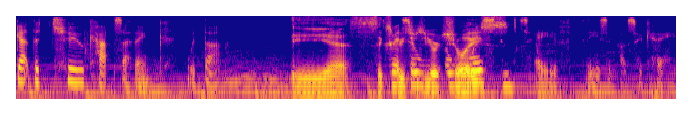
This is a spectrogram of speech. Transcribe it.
get the two cats, I think, with that. Yes, six So it's a- creatures, your choice. Save, please, if that's okay.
